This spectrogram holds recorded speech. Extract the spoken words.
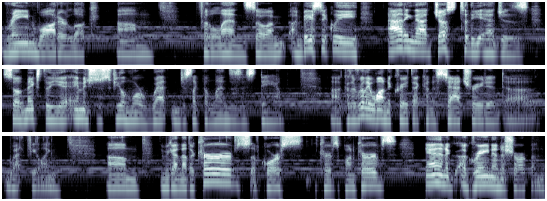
rain water look um, for the lens. So I'm, I'm basically adding that just to the edges so it makes the uh, image just feel more wet and just like the lens is damp. Because uh, I really wanted to create that kind of saturated uh, wet feeling. Um, then we got another curves, of course, curves upon curves, and a, a, grain and a sharpen.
